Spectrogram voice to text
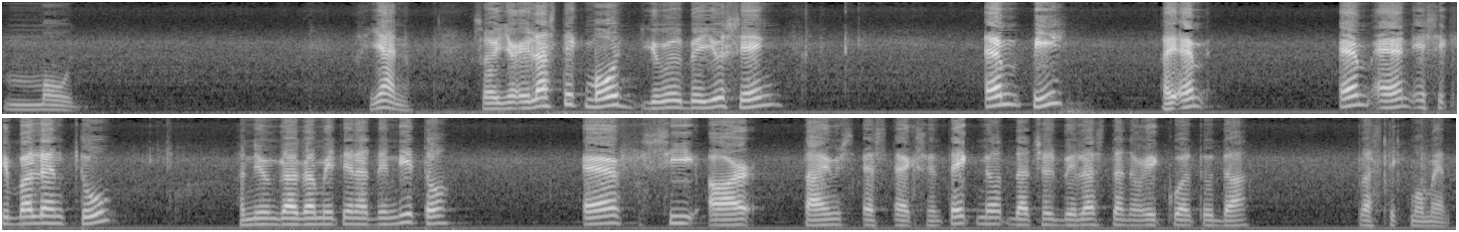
mode. Yan. So in your elastic mode, you will be using MP ay M MN is equivalent to ano yung gagamitin natin dito? FCR times SX. And take note that should be less than or equal to the plastic moment.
